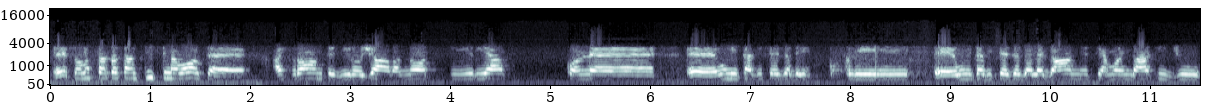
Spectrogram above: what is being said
Eh, sono stata tantissime volte al fronte di Rojava, Nord Siria, con le eh, unità difesa dei popoli, eh, unità difesa delle donne, siamo andati giù,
